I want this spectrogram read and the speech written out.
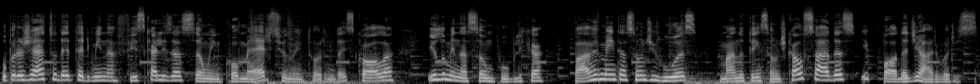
o projeto determina fiscalização em comércio no entorno da escola, iluminação pública, pavimentação de ruas, manutenção de calçadas e poda de árvores.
